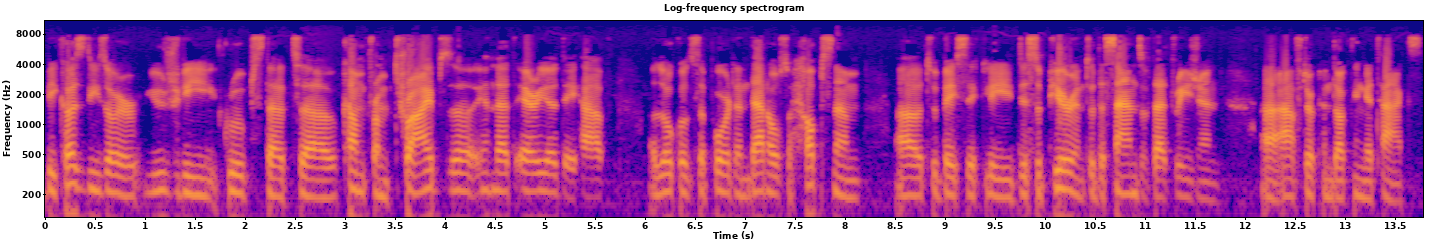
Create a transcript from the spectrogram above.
because these are usually groups that uh, come from tribes uh, in that area, they have local support, and that also helps them to basically disappear into the sands of that region uh, after conducting attacks.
